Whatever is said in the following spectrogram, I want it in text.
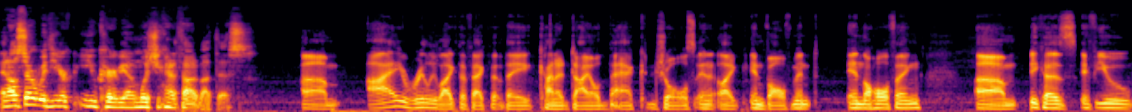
And i'll start with your you kirby on what you kind of thought about this. Um, I really like the fact that they kind of dialed back Joel's in, like involvement in the whole thing, um, because if you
